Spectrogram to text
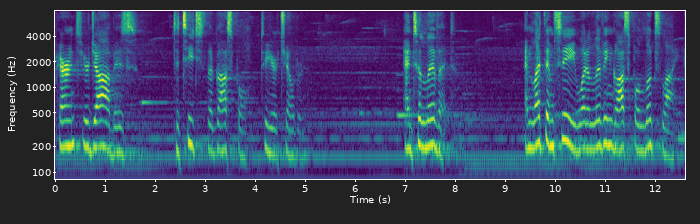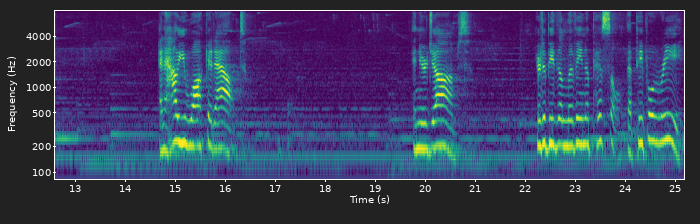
Parents, your job is to teach the gospel to your children and to live it and let them see what a living gospel looks like and how you walk it out in your jobs. You're to be the living epistle that people read.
